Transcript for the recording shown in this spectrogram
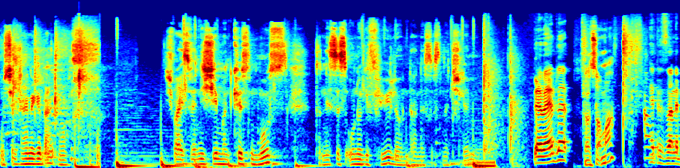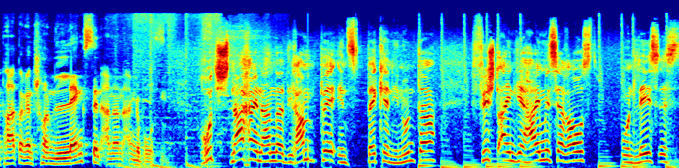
Muss dir keine Gedanken machen. Ich weiß, wenn ich jemand küssen muss, dann ist es ohne Gefühle und dann ist es nicht schlimm. Der Wendler Was nochmal? hätte seine Partnerin schon längst den anderen angeboten. Rutscht nacheinander die Rampe ins Becken hinunter, fischt ein Geheimnis heraus und lest es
